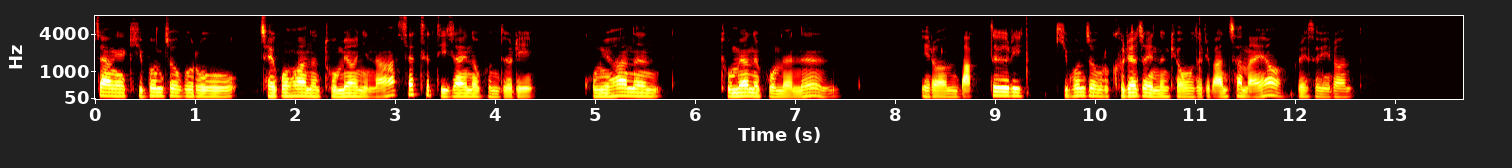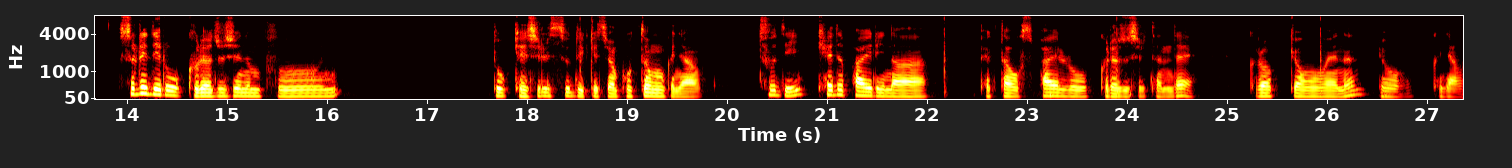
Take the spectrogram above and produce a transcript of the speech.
극장에 기본적으로 제공하는 도면이나 세트 디자이너 분들이 공유하는 도면을 보면은 이런 막들이 기본적으로 그려져 있는 경우들이 많잖아요. 그래서 이런 3D로 그려주시는 분도 계실 수도 있겠지만 보통은 그냥 2D CAD 파일이나 벡터웍스 파일로 그려주실 텐데 그럴 경우에는 요 그냥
